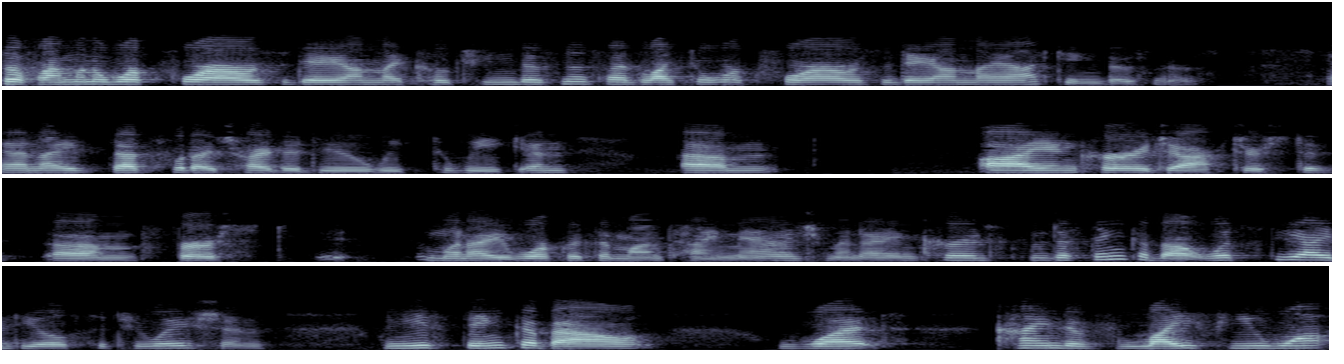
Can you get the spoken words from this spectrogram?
So if I'm going to work four hours a day on my coaching business, I'd like to work four hours a day on my acting business and I that's what I try to do week to week. And um, I encourage actors to um, first, when I work with them on time management, I encourage them to think about what's the ideal situation. When you think about what kind of life you want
